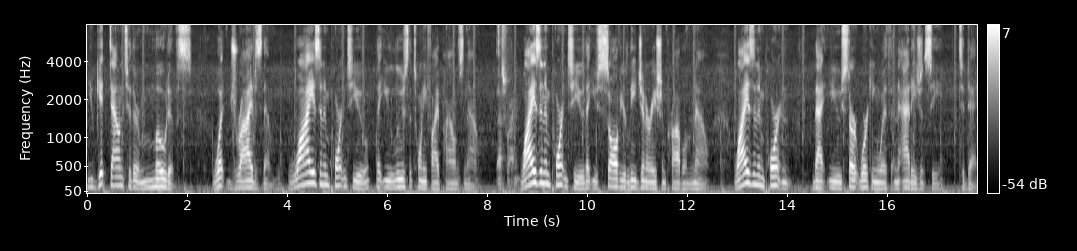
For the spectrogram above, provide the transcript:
You get down to their motives. What drives them? Why is it important to you that you lose the 25 pounds now? That's right. Why is it important to you that you solve your lead generation problem now? Why is it important that you start working with an ad agency today?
